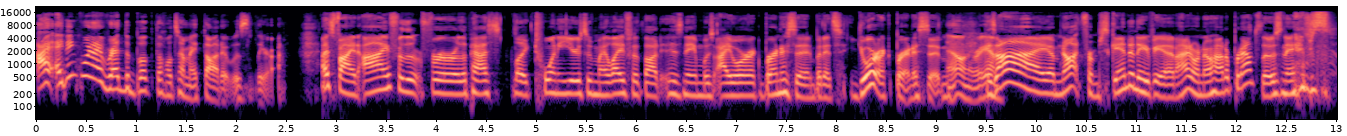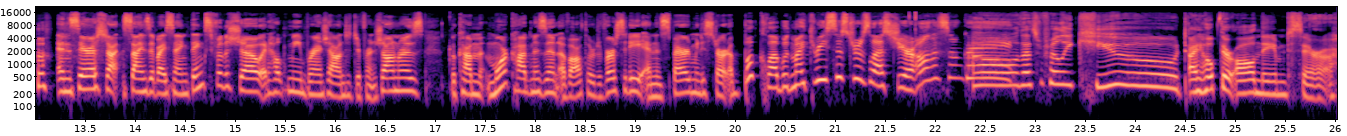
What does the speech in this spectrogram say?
I, I think when I read the book the whole time, I thought it was Lyra. That's fine. I for the for the past like twenty years of my life, I thought his name was Ioric Bernison, but it's Iorek Byrnison. Oh, there we Because. I am not from Scandinavia and I don't know how to pronounce those names. And Sarah sh- signs it by saying, Thanks for the show. It helped me branch out into different genres, become more cognizant of author diversity, and inspired me to start a book club with my three sisters last year. Oh, that's so great. Oh, that's really cute. I hope they're all named Sarah,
